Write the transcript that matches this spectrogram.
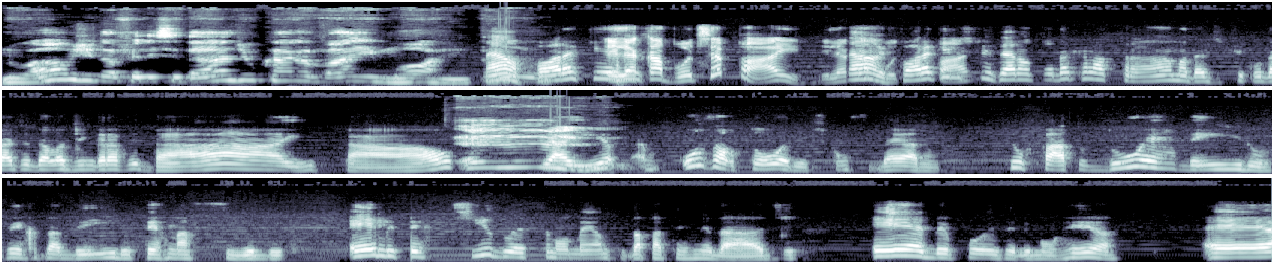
no auge da felicidade, o cara vai e morre. Então, Não, fora que Ele eles- acabou de ser pai. Ele Não, acabou fora de que ser eles pai. fizeram toda aquela trama da dificuldade dela de engravidar e tal. é, E aí, os autores consideram que o fato do herdeiro verdadeiro ter nascido, ele ter tido esse momento da paternidade e depois ele morrer, é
